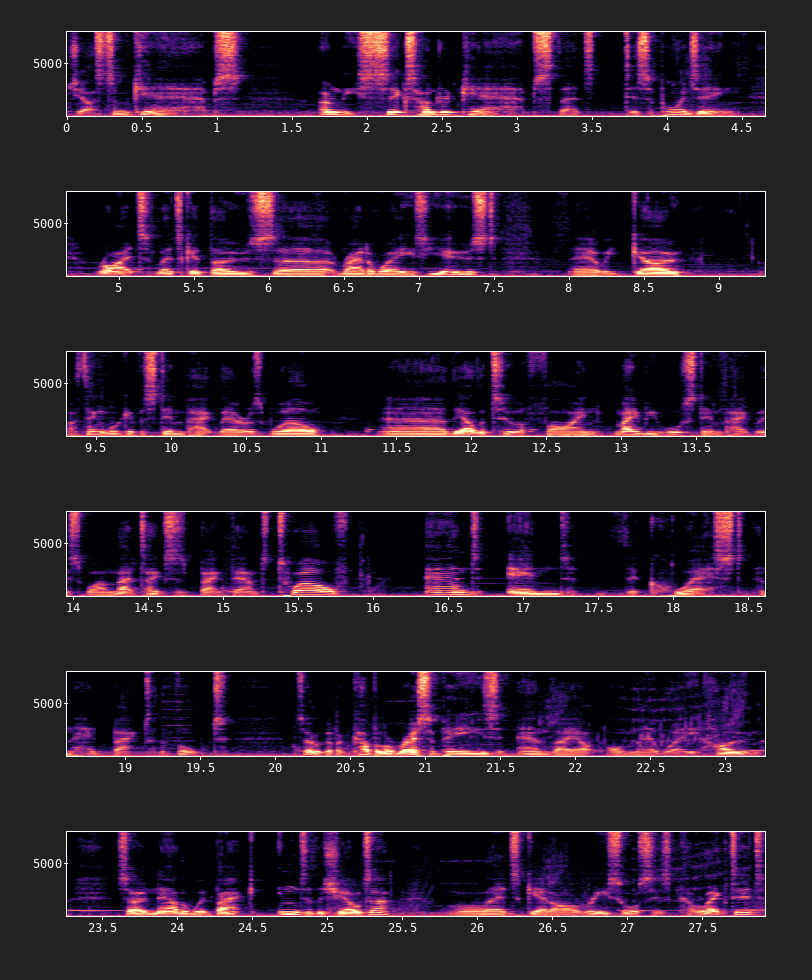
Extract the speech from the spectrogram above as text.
Just some caps. Only 600 caps. That's disappointing. Right, let's get those uh, RadAways used. There we go. I think we'll give a stim pack there as well. Uh, the other two are fine. Maybe we'll stim pack this one. That takes us back down to 12 and end the quest and head back to the vault. So we've got a couple of recipes and they are on their way home. So now that we're back into the shelter, let's get our resources collected.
